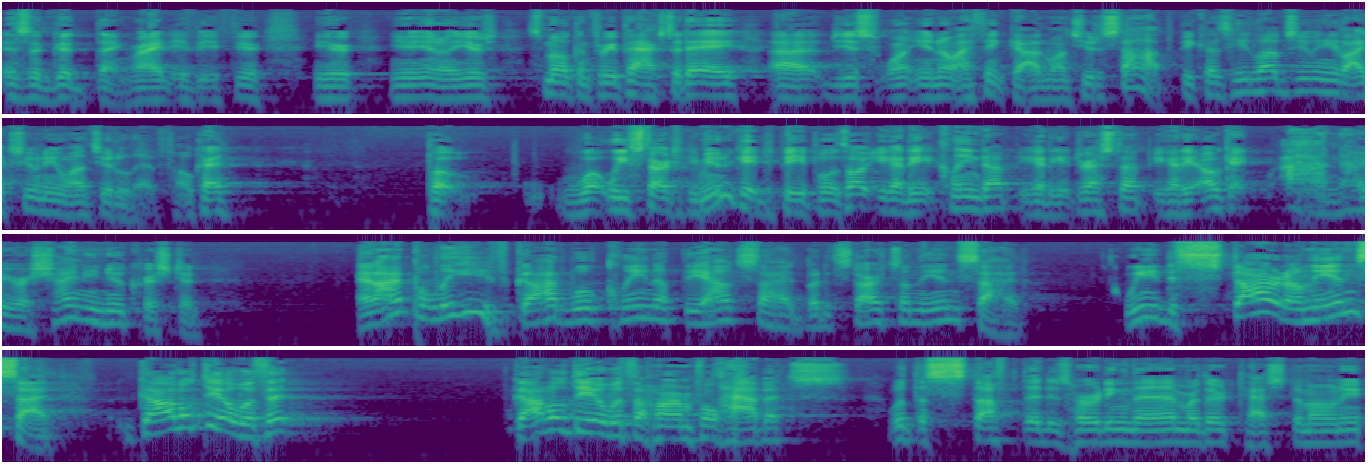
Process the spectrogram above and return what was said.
is a good thing, right? If, if you're, you're, you know, you're smoking three packs a day, uh, just want, you know, I think God wants you to stop because He loves you and He likes you and He wants you to live, okay? But what we start to communicate to people is, oh, you got to get cleaned up, you got to get dressed up, you got to get, okay, ah, now you're a shiny new Christian. And I believe God will clean up the outside, but it starts on the inside. We need to start on the inside. God will deal with it. God will deal with the harmful habits, with the stuff that is hurting them or their testimony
